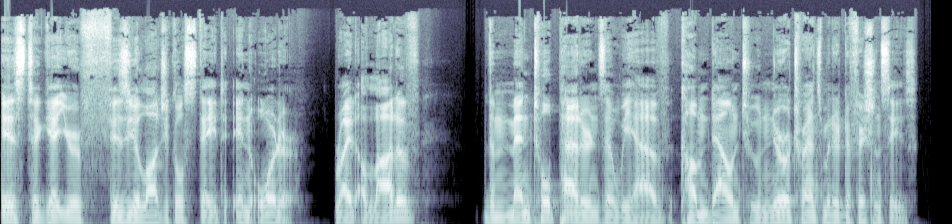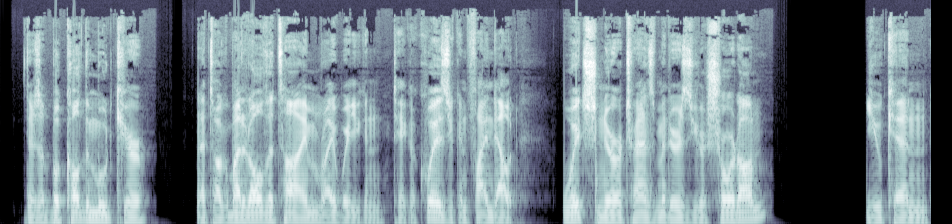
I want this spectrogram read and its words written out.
is to get your physiological state in order, right? A lot of the mental patterns that we have come down to neurotransmitter deficiencies. There's a book called The Mood Cure, and I talk about it all the time, right? Where you can take a quiz, you can find out which neurotransmitters you're short on. You can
